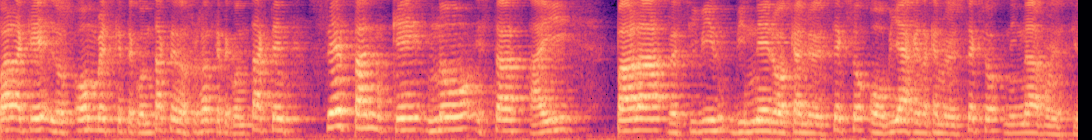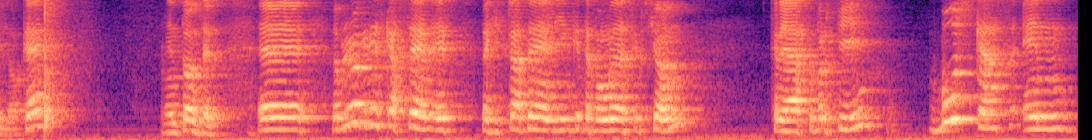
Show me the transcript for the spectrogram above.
para que los hombres que te contacten, las personas que te contacten, sepan que no estás ahí para recibir dinero a cambio de sexo o viajes a cambio de sexo, ni nada por el estilo, ¿ok? Entonces, eh, lo primero que tienes que hacer es registrarte en el link que te pongo en la descripción, creas tu perfil, buscas en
